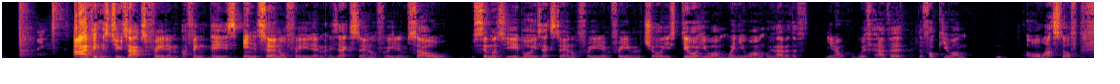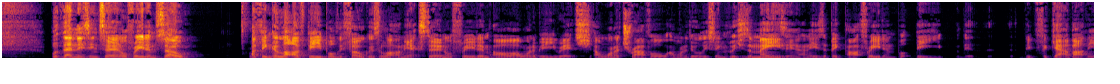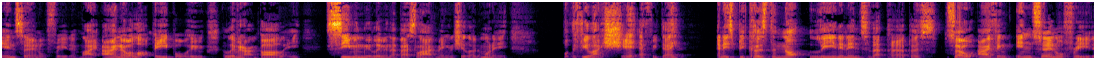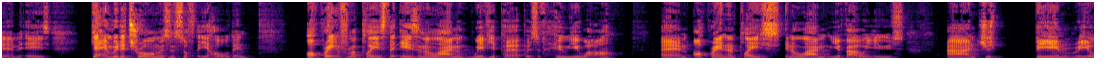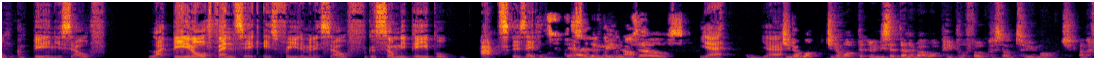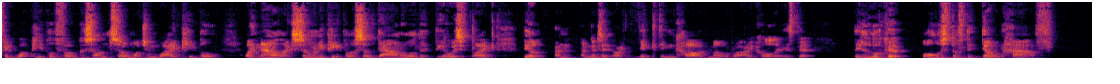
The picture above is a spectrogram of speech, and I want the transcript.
I think there's two types of freedom. I think there's internal freedom and there's external freedom. So similar to you boys, external freedom, freedom of choice, do what you want when you want, with ever the you know, with ever the fuck you want, all that stuff. But then there's internal freedom. So I think a lot of people they focus a lot on the external freedom. Oh, I want to be rich, I want to travel, I want to do all these things, which is amazing and is a big part of freedom. But the they forget about the internal freedom. Like I know a lot of people who are living out in Bali, seemingly living their best life, making a shitload of money, but they feel like shit every day. And it's because they're not leaning into their purpose. So I think internal freedom is getting rid of traumas and stuff that you're holding, operating from a place that is in alignment with your purpose of who you are, um, operating in a place in alignment with your values, and just being real and being yourself like being authentic is freedom in itself because so many people act as if They're scared of being themselves. yeah Yeah. Do you know what? Do you know what you said then about what people are focused on too much? And I think what people focus on so much and why people like now, like so many people are so down, or they, they always like the. I'm, I'm going to say like victim card mode. What I call it is that they look at all the stuff they don't have,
